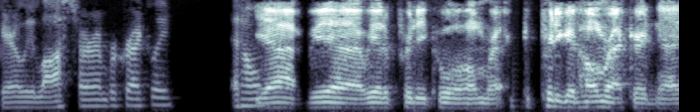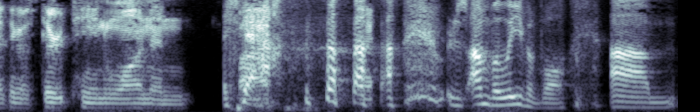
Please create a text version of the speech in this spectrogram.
barely lost, if I remember correctly. At home? Yeah, we uh, we had a pretty cool home, re- pretty good home record. I think it was 13-1 and yeah, which is unbelievable. Um,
